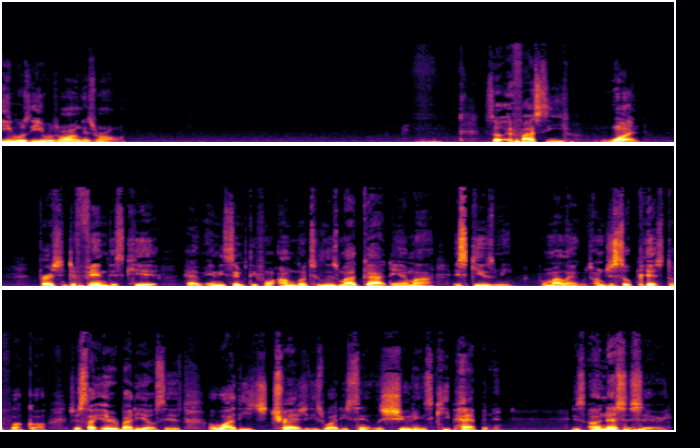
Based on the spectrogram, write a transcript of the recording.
Evil is evil, wrong is wrong. So if I see one person defend this kid, have any sympathy for him, I'm going to lose my goddamn mind. Excuse me for my language. I'm just so pissed the fuck off, just like everybody else is, of why these tragedies, why these senseless shootings keep happening. It's unnecessary.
